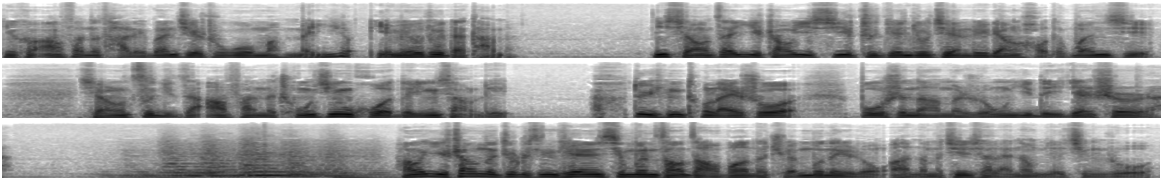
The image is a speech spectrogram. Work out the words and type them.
你和阿富汗的塔利班接触过吗？没有，也没有对待他们。你想要在一朝一夕之间就建立良好的关系，想让自己在阿富汗的重新获得影响力，对印度来说不是那么容易的一件事儿啊。好，以上呢就是今天新闻早早报的全部内容啊。那么接下来呢，我们就进入。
